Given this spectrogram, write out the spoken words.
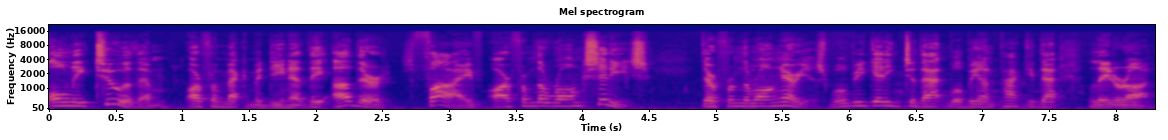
Only two of them are from Mecca, Medina. The other five are from the wrong cities. They're from the wrong areas. We'll be getting to that. We'll be unpacking that later on.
